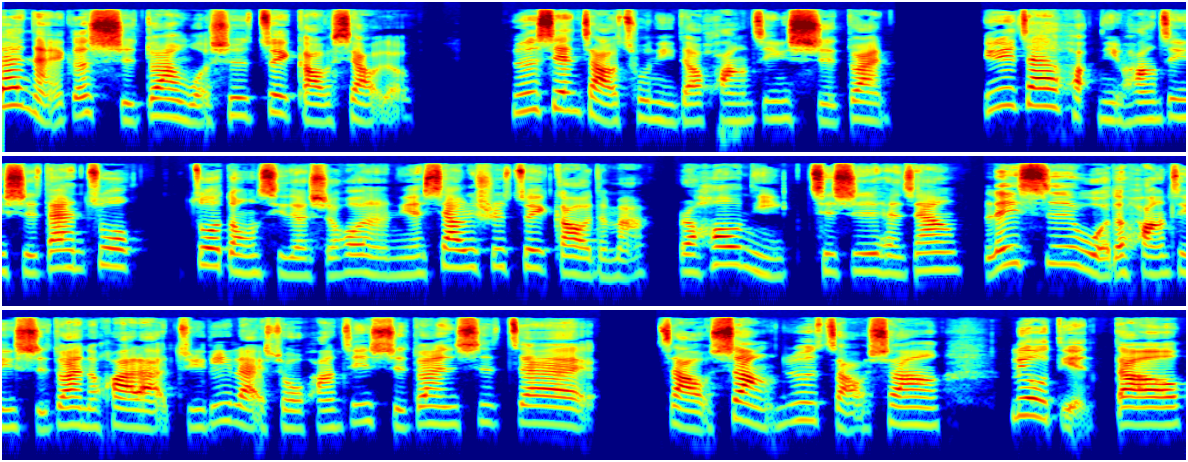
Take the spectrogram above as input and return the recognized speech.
在哪一个时段我是最高效的？就是先找出你的黄金时段，因为在黄你黄金时段做做东西的时候呢，你的效率是最高的嘛。然后你其实很像类似我的黄金时段的话啦，举例来说，黄金时段是在早上，就是早上六点到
